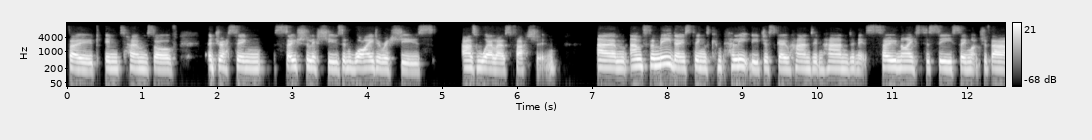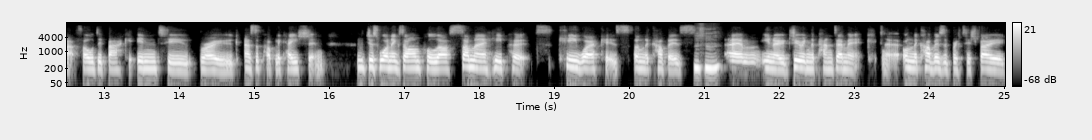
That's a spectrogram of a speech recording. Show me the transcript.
Vogue in terms of addressing social issues and wider issues as well as fashion. Um, and for me, those things completely just go hand in hand. And it's so nice to see so much of that folded back into Vogue as a publication just one example last summer he put key workers on the covers mm-hmm. um, you know during the pandemic uh, on the covers of british vogue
